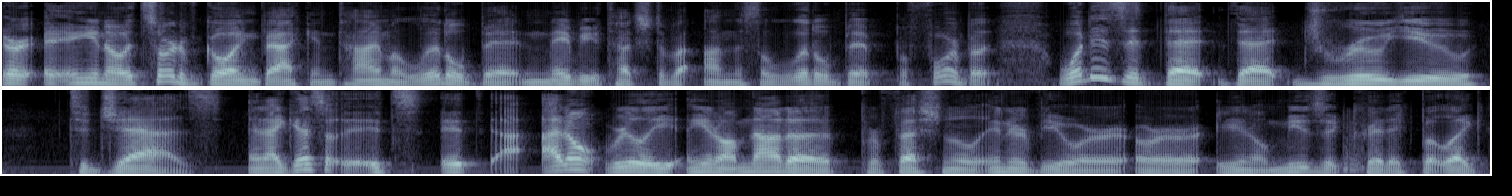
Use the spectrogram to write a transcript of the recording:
or, you know, it's sort of going back in time a little bit, and maybe you touched on this a little bit before, but what is it that, that drew you to jazz? And I guess it's, it, I don't really, you know, I'm not a professional interviewer or, you know, music critic, but like,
